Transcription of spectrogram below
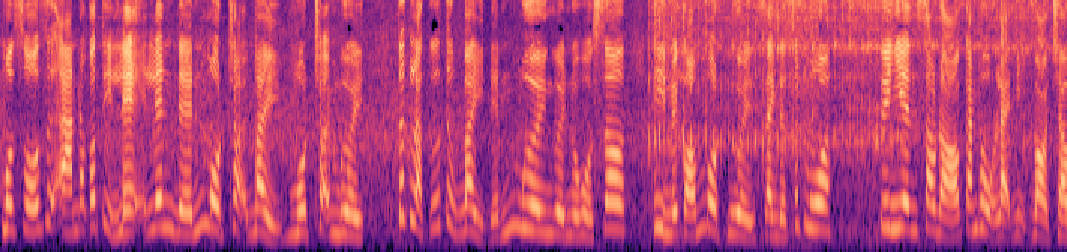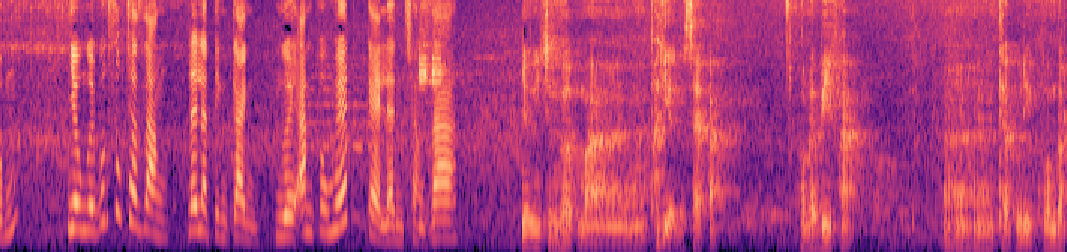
Một số dự án đã có tỷ lệ lên đến 1 trọi 7, 1 trọi 10, tức là cứ từ 7 đến 10 người nộp hồ sơ thì mới có một người giành được suất mua. Tuy nhiên sau đó căn hộ lại bị bỏ trống. Nhiều người bức xúc cho rằng đây là tình cảnh người ăn không hết, kẻ lần chẳng ra. Những trường hợp mà phát hiện sai phạm hoặc là vi phạm À, theo quy định của pháp luật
